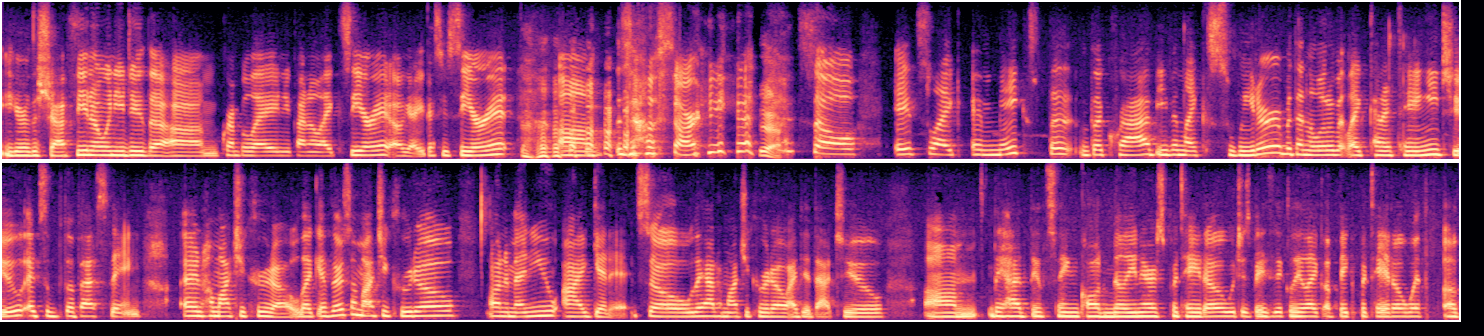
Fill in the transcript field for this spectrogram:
You're the chef. You know when you do the um, creme brulee and you kind of like sear it. Oh yeah, I guess you sear it. Um, so sorry. Yeah. so it's like it makes the the crab even like sweeter, but then a little bit like kind of tangy too. It's the best thing. And hamachi crudo. Like if there's hamachi crudo on a menu, I get it. So they had hamachi crudo. I did that too. Um, they had this thing called Millionaire's Potato, which is basically like a baked potato with a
